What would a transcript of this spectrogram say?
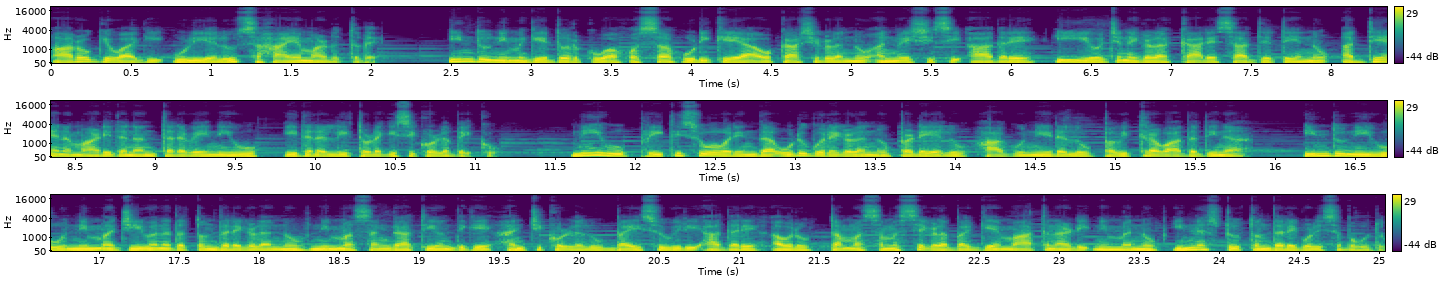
ಆರೋಗ್ಯವಾಗಿ ಉಳಿಯಲು ಸಹಾಯ ಮಾಡುತ್ತದೆ. ಇಂದು ನಿಮಗೆ ದೊರಕುವ ಹೊಸ ಹೂಡಿಕೆಯ ಅವಕಾಶಗಳನ್ನು ಅನ್ವೇಷಿಸಿ, ಆದರೆ ಈ ಯೋಜನೆಗಳ ಕಾರ್ಯಸಾಧ್ಯತೆಯನ್ನು ಅಧ್ಯಯನ ಮಾಡಿದ ನಂತರವೇ ನೀವು ಇದರಲ್ಲಿ ತೊಡಗಿಸಿಕೊಳ್ಳಬೇಕು. ನೀವು ಪ್ರೀತಿಸುವವರಿಂದ ಉಡುಗೊರೆಗಳನ್ನು ಪಡೆಯಲು ಹಾಗೂ ನೀಡಲು ಪವಿತ್ರವಾದ ದಿನ. ಇಂದು ನೀವು ನಿಮ್ಮ ಜೀವನದ ತೊಂದರೆಗಳನ್ನು ನಿಮ್ಮ ಸಂಗಾತಿಯೊಂದಿಗೆ ಹಂಚಿಕೊಳ್ಳಲು ಬಯಸುವಿರಿ, ಆದರೆ ಅವರು ತಮ್ಮ ಸಮಸ್ಯೆಗಳ ಬಗ್ಗೆ ಮಾತನಾಡಿ ನಿಮ್ಮನ್ನು ಇನ್ನಷ್ಟು ತೊಂದರೆಗೊಳಿಸಬಹುದು.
